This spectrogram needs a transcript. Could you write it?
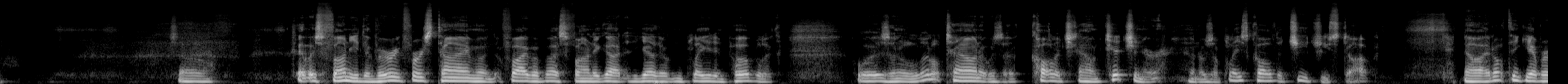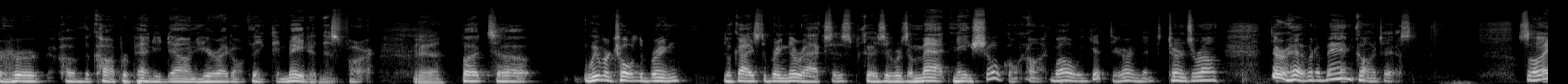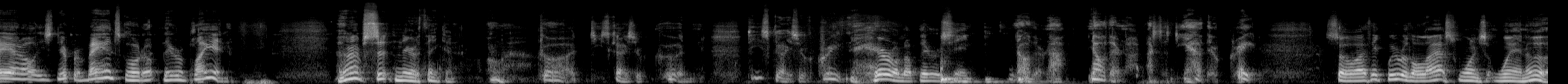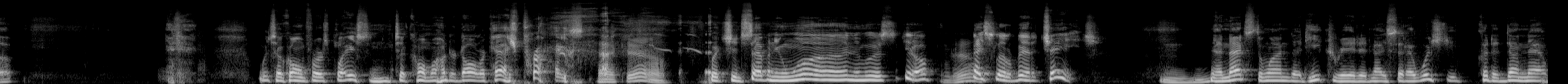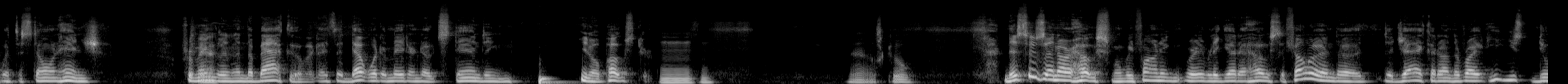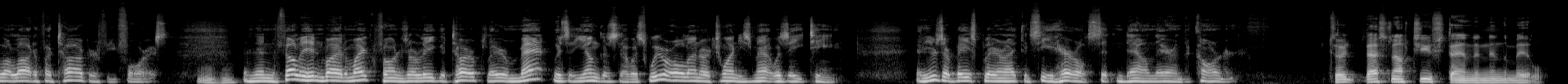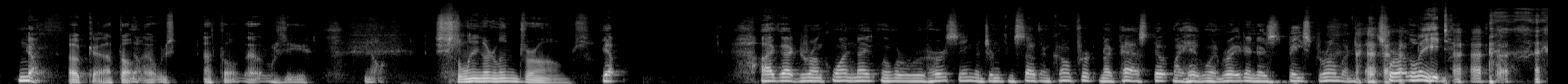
So it was funny. The very first time when the five of us finally got together and played in public was in a little town. It was a college town, Kitchener, and it was a place called the Choo Choo Stop. Now, I don't think you ever heard of the Copper Penny down here. I don't think they made it this far. Yeah. But uh, we were told to bring the guys to bring their axes because there was a matinee show going on. Well, we get there and then it turns around, they're having a band contest. So they had all these different bands going up there and playing. And I'm sitting there thinking, oh God, these guys are good. These guys are great. And Harold up there is saying, no, they're not. No, they're not. I said, yeah, they're great. So I think we were the last ones that went up. we took home first place and took home a hundred dollar cash prize, Heck yeah. which in '71 it was you know Yeah. nice little bit of change. And that's the one that he created. And I said, I wish you could have done that with the Stonehenge from England in the back of it. I said that would have made an outstanding, you know, poster. Mm-hmm. Yeah, that's cool. This is in our house when we finally were able to get a house. The fellow in the, the jacket on the right, he used to do a lot of photography for us. Mm-hmm. And then the fellow hidden by the microphone is our lead guitar player. Matt was the youngest of us. We were all in our 20s. Matt was 18. And here's our bass player, and I can see Harold sitting down there in the corner. So that's not you standing in the middle. No, Okay, I thought that was I thought that was you. no. Slingerland drums. Yep. I got drunk one night when we were rehearsing and drinking Southern Comfort, and I passed out. My head went right in his bass drum, and that's where it laid.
